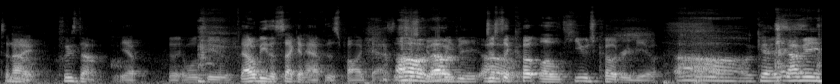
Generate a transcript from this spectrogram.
tonight. please don't. Yep, we'll do. That'll be the second half of this podcast. It's Oh, just that would be- just oh. a, co- a huge code review. Oh, okay. I mean,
